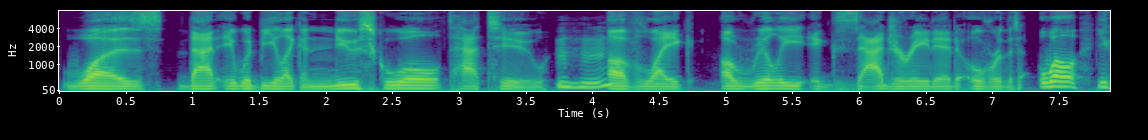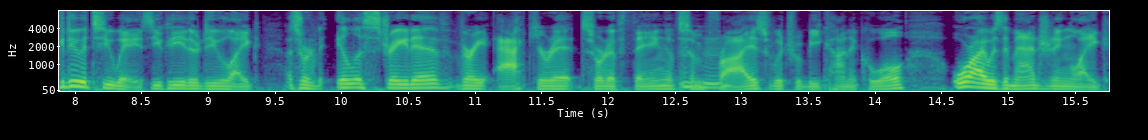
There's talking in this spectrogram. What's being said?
was that it would be like a new school tattoo mm-hmm. of like a really exaggerated over the well you could do it two ways. You could either do like a sort of illustrative very accurate sort of thing of some mm-hmm. fries which would be kind of cool or i was imagining like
